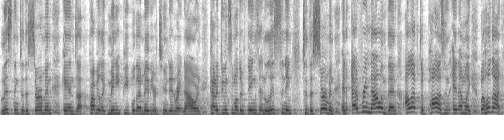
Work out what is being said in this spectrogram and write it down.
listening to the sermon. And uh, probably like many people that maybe are tuned in right now, and kind of doing some other things and listening to the sermon. And every now and then, I'll have to pause, and, and I'm like, well, hold on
